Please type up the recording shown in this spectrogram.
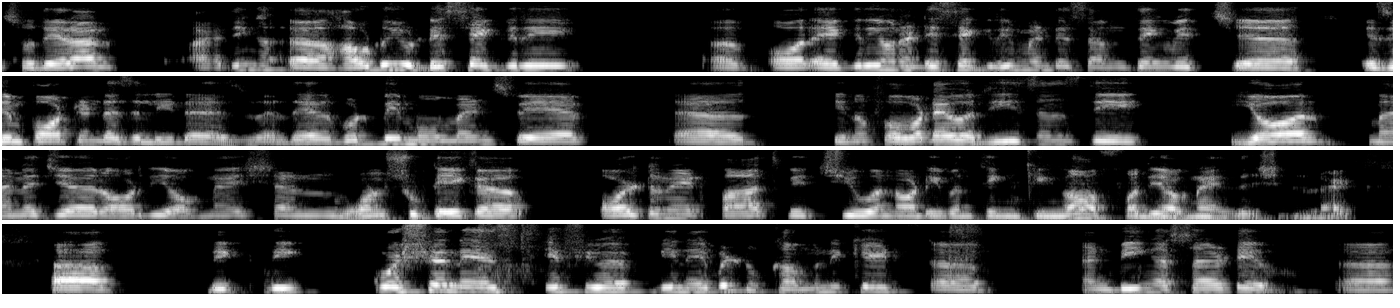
so there are i think uh, how do you disagree uh, or agree on a disagreement is something which uh, is important as a leader as well. There would be moments where uh, you know for whatever reasons the your manager or the organization wants to take a alternate path which you are not even thinking of for the organization right? Uh, the, the question is if you have been able to communicate uh, and being assertive uh,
